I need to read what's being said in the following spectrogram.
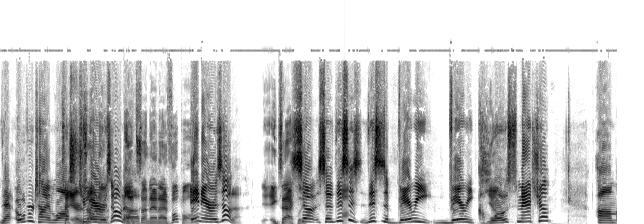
that overtime loss to to Arizona, Arizona, on Sunday Night Football. in Arizona. exactly. So so this is this is a very very close matchup. Um,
